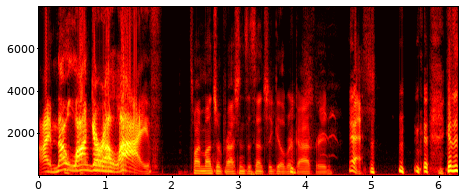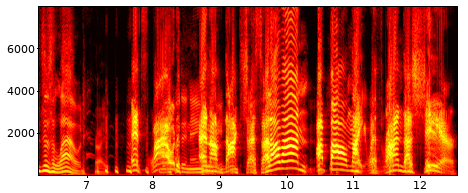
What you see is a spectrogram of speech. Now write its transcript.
I'm no longer alive. It's my Munch impressions, essentially Gilbert Gottfried. yes, because it's just loud. Right. It's loud Loud and and, obnoxious, and I'm on up all night with Rhonda Shear.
